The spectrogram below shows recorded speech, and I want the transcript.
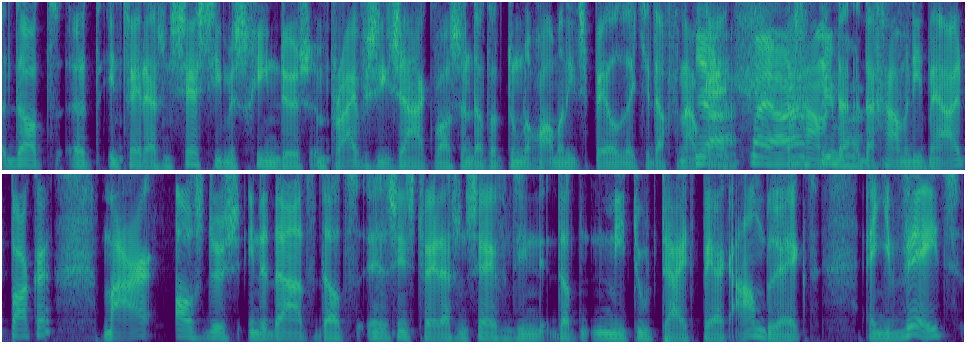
dat het in 2016 misschien dus een privacyzaak was en dat het toen nog allemaal niet speelde. Dat je dacht van, nou, oké, nou ja, daar, gaan we, daar, daar gaan we niet mee uitpakken. Maar als dus inderdaad dat eh, sinds 2017 dat MeToo-tijdperk aanbreekt. En je weet,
